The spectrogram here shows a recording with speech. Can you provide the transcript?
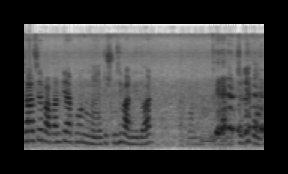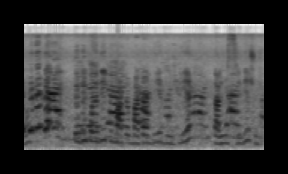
ইচ্ছা আছে পাপানকে এখন একটু সুজি বানিয়ে দেওয়ার। এখন সেটাই করব। সুজি করে দিই বাটার দিয়ে, দুধ দিয়ে, তাল মিস্ত্রি দিয়ে, সুজি।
